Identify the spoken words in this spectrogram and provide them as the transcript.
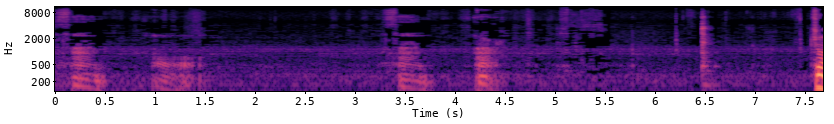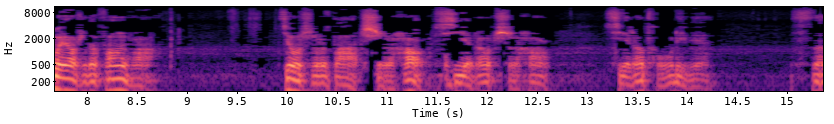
三、五、三、二。做钥匙的方法就是把尺号写到尺号，写到图里边，三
